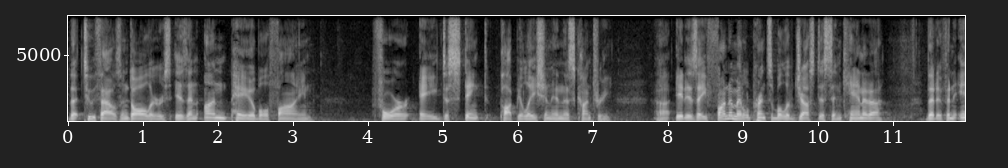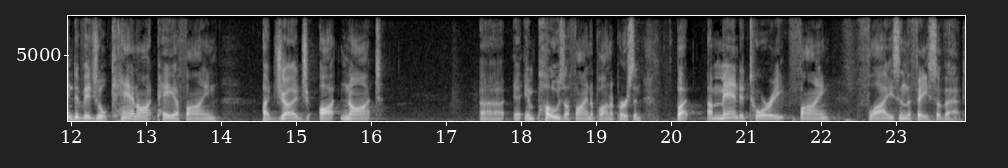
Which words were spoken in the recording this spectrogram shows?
that $2,000 is an unpayable fine for a distinct population in this country. Uh, it is a fundamental principle of justice in Canada that if an individual cannot pay a fine, a judge ought not uh, impose a fine upon a person. But a mandatory fine flies in the face of that.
